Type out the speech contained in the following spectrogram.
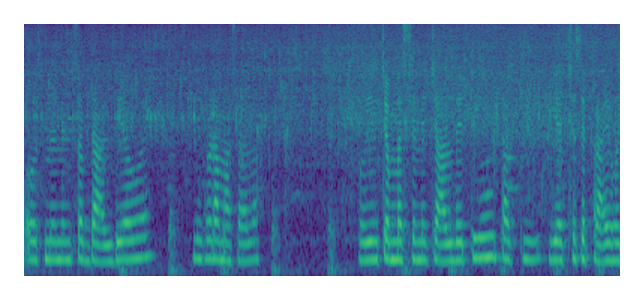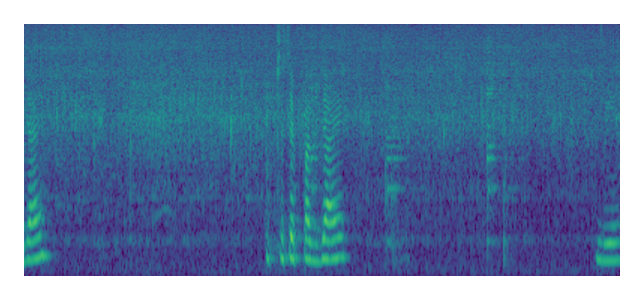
और उसमें मैंने सब डाल दिया हुआ है। ये थोड़ा मसाला। और ये चम्मच से मैं चाल देती हूँ ताकि ये अच्छे से फ्राई हो जाए। अच्छे से पक जाए। ये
